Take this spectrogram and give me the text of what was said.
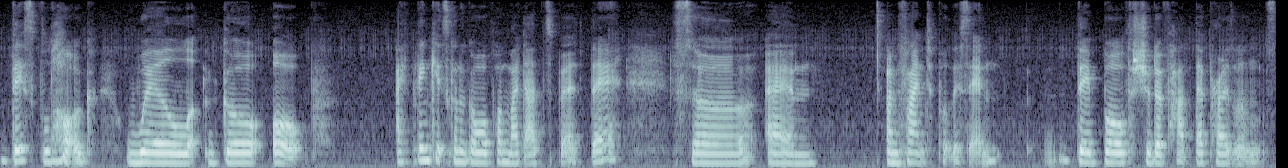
this vlog will go up, I think it's going to go up on my dad's birthday so um, I'm fine to put this in. They both should have had their presents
